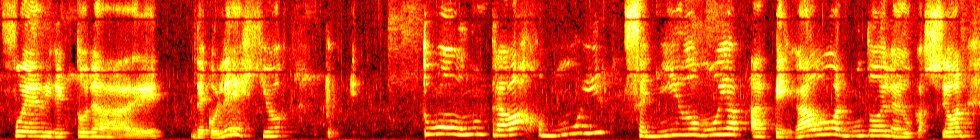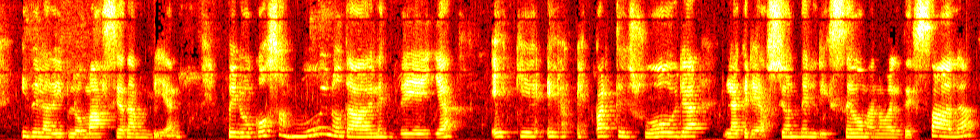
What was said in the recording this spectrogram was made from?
fue directora de, de colegios, tuvo un trabajo muy ceñido, muy apegado al mundo de la educación y de la diplomacia también. Pero cosas muy notables de ella es que es, es parte de su obra la creación del Liceo Manuel de Sala,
